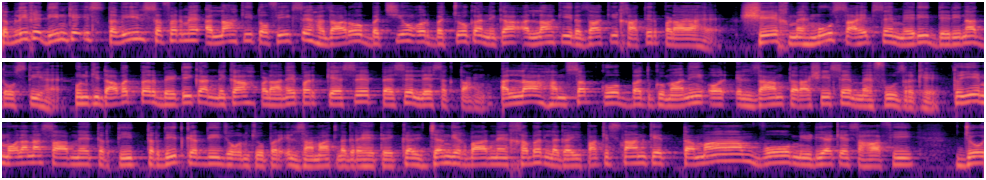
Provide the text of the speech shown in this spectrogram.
तबलीग दीन के इस तवील सफ़र में अल्लाह की तोफीक से हज़ारों बच्चियों और बच्चों का निकाह अल्लाह की रजा की खातिर पढ़ाया है। शेख महमूद साहिब से मेरी देरीना दोस्ती है। उनकी दावत पर बेटी का निकाह पढ़ाने पर कैसे पैसे ले सकता हूँ? अल्लाह हम सबको बदगुमानी और इल्ज़ाम तराशी से महफूज रखे। तो ये मौलाना साहब ने तरतीब तरदीद कर दी जो उनके ऊपर इल्ज़ाम लग रहे थे। कल जंग अखबार ने खबर लगाई पाकिस्तान के तमाम वो मीडिया के सहाफ़ी जो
